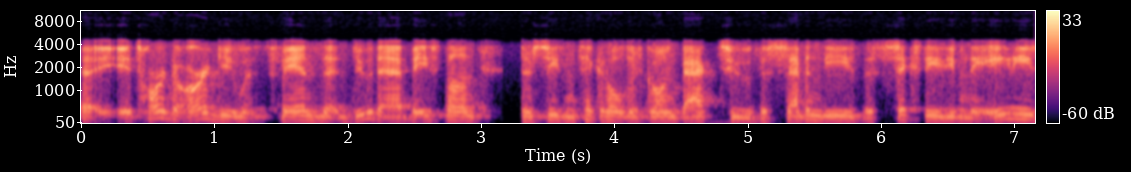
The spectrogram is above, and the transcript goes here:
Uh, it's hard to argue with fans that do that based on their season ticket holders going back to the 70s, the 60s, even the 80s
